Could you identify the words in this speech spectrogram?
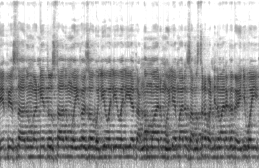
എ പി ഉസ്താദും കണ്ണിയത്ത് ഉസ്താദും വൈകോസോ വലിയ വലിയ വലിയ തങ്ങന്മാരും മൂല്യന്മാരും സമസ്ത പണ്ഡിതന്മാരൊക്കെ കഴിഞ്ഞു പോയി.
